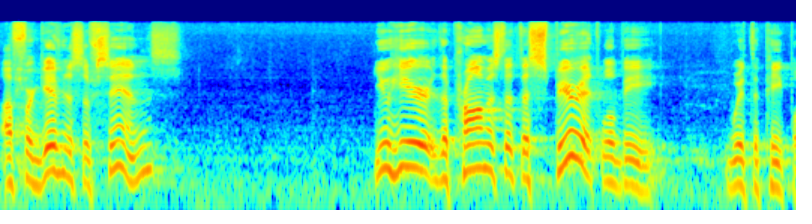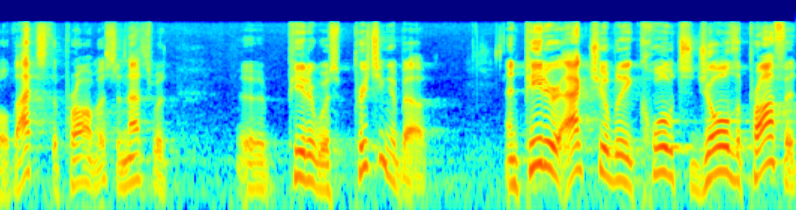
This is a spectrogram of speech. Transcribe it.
of forgiveness of sins, you hear the promise that the Spirit will be with the people. That's the promise and that's what uh, Peter was preaching about. And Peter actually quotes Joel the prophet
